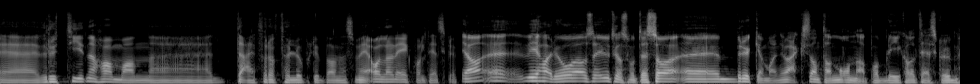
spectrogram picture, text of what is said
eh, rutiner har man eh, der for å følge opp klubbene som er, allerede er kvalitetsklubb? Ja, eh, vi har jo, altså I utgangspunktet så eh, bruker man jo x antall måneder på å bli kvalitetsklubb.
